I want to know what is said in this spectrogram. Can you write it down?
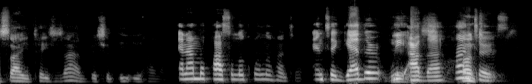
And salutations. I am Bishop E. E. Hunter. And I'm Apostle Aquila Hunter. And together we Yes, are the hunters. Hunters.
